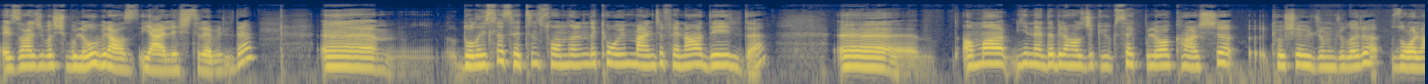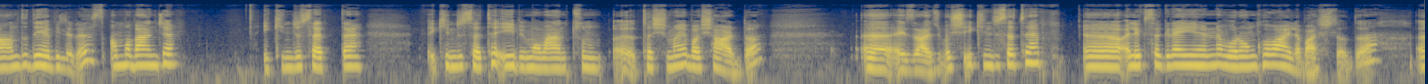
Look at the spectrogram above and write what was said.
Eczacıbaşı bloğu biraz yerleştirebildi. Ee, dolayısıyla setin sonlarındaki oyun bence fena değildi. Ee, ama yine de birazcık yüksek bloğa karşı köşe hücumcuları zorlandı diyebiliriz. Ama bence ikinci sette ikinci sete iyi bir momentum e, taşımaya başardı. E, Eczacıbaşı. İkinci sete e, Alexa Gray yerine Voronkova ile başladı. E,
